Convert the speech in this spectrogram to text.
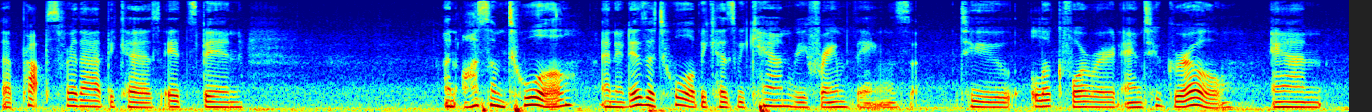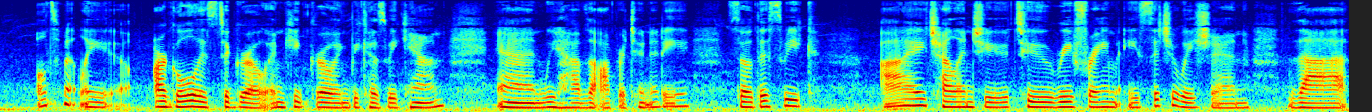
the props for that because it's been an awesome tool. And it is a tool because we can reframe things to look forward and to grow. And ultimately, our goal is to grow and keep growing because we can and we have the opportunity. So this week, I challenge you to reframe a situation that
